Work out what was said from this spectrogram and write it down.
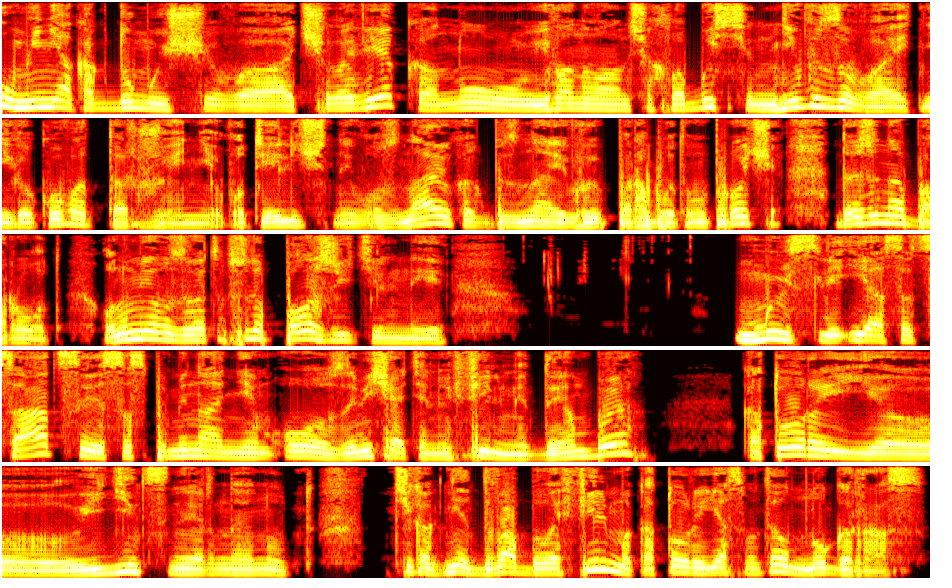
у меня, как думающего человека, ну, Иван Иванович Охлобыстин не вызывает никакого отторжения. Вот я лично его знаю, как бы знаю его по работам и прочее. Даже наоборот. Он у меня вызывает абсолютно положительные мысли и ассоциации со вспоминанием о замечательном фильме ДМБ, который э, единственный, наверное, ну, как нет, два было фильма, которые я смотрел много раз.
